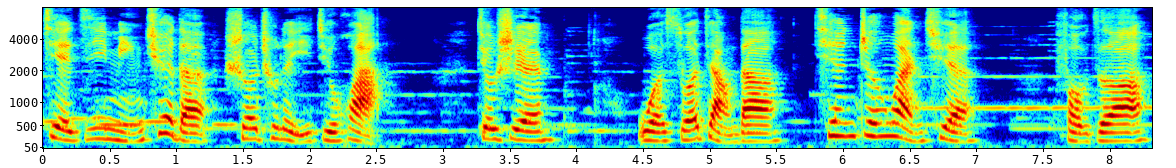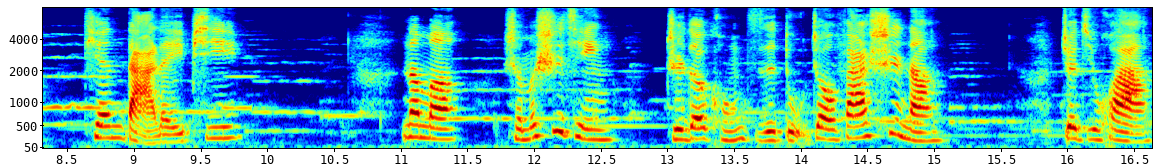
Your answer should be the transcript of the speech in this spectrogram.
借机明确的说出了一句话，就是我所讲的千真万确，否则天打雷劈。那么什么事情？值得孔子赌咒发誓呢？这句话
